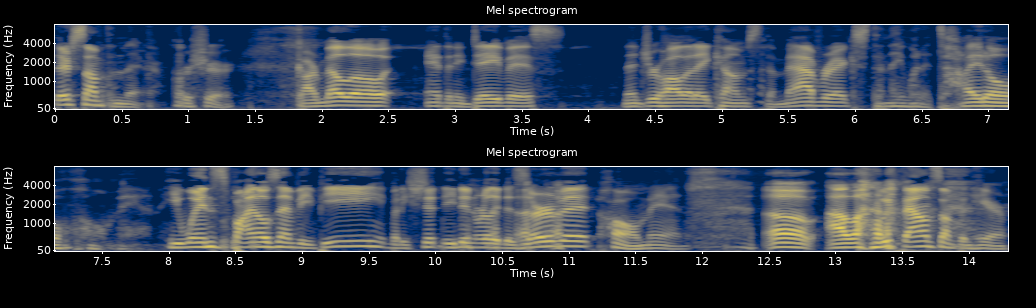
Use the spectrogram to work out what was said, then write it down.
there's something there for sure. Carmelo, Anthony Davis, then Jrue Holiday comes to the Mavericks, then they win a title. Oh man. He wins Finals MVP, but he should he didn't really deserve it. Oh man. um, I We found something here.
